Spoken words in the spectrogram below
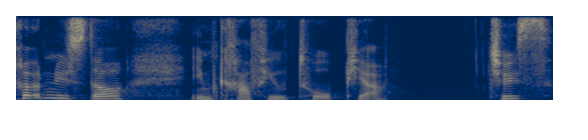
hören uns hier im Kaffee Utopia. Tschüss.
